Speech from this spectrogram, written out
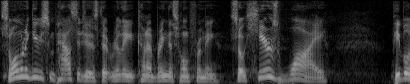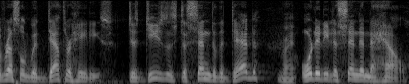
So I want to give you some passages that really kind of bring this home for me. So here's why people have wrestled with death or Hades. Does Jesus descend to the dead, right. or did he descend into hell?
